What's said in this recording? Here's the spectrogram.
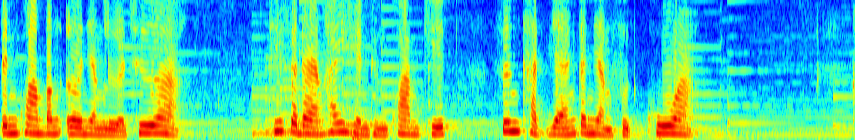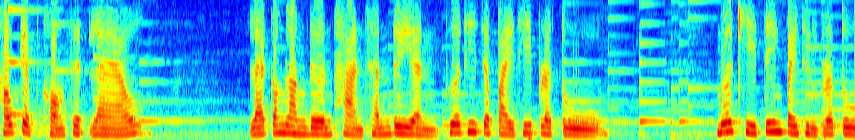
เป็นความบังเอิญอย่างเหลือเชื่อ ที่แสดงให้เห็นถึงความคิด ซึ่งขัดแย้งกันอย่างสุดขั้ว เขาเก็บของเสร็จแล้วและกำลังเดินผ่านชั้นเรียนเพื่อที่จะไปที่ประตู เมื่อคีติ้งไปถึงประตู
